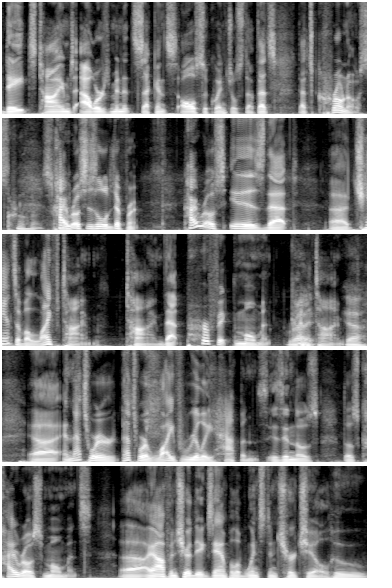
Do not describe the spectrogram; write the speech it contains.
dates, times, hours, minutes, seconds, all sequential stuff. That's that's chronos. Chronos, right? Kairos is a little different. Kairos is that uh, chance of a lifetime time, that perfect moment kind of time Yeah. uh, and that's where that's where life really happens is in those those kairos moments uh, i often shared the example of winston churchill who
